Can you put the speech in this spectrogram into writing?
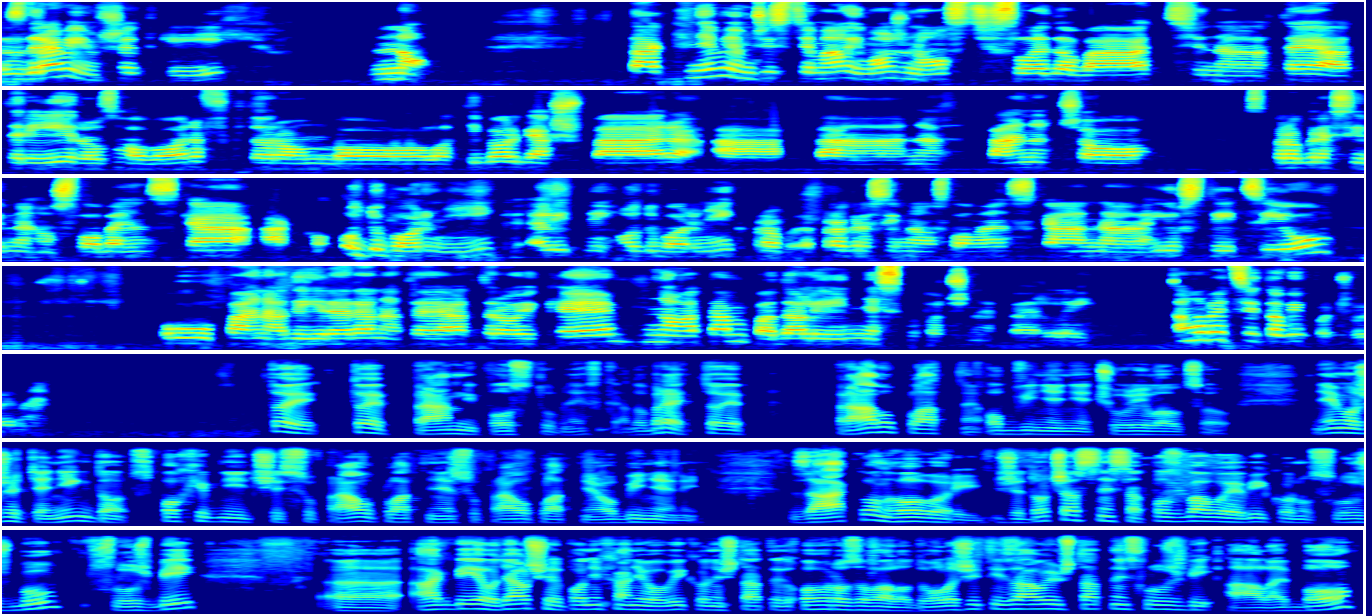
Zdravím všetkých. No, tak neviem, či ste mali možnosť sledovať na teatri rozhovor, v ktorom bol Tibor Gašpár a pán Pančo z Progresívneho Slovenska ako odborník, elitný odborník pro, Progresívneho Slovenska na justíciu u pána Dýrera na teatrojke. No a tam padali neskutočné perly. Ale veď si to vypočujme. To je, to je právny postup dneska. Dobre, to je právoplatné obvinenie Čurilovcov. Nemôžete nikto spochybniť, či sú právoplatne, nie sú právoplatne obvinení. Zákon hovorí, že dočasne sa pozbavuje výkonu službu, služby, eh, ak by jeho ďalšie ponechanie vo výkone štátnej ohrozovalo dôležitý záujem štátnej služby, alebo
